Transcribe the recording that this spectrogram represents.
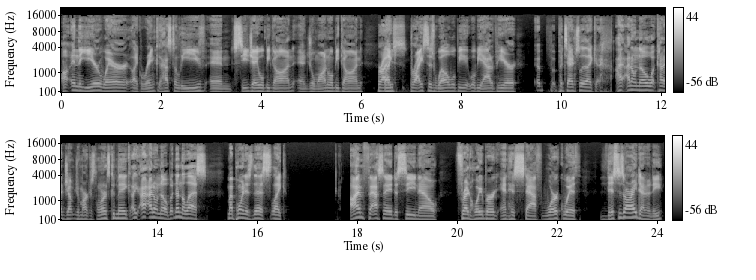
uh, in the year where like Rienk has to leave and CJ will be gone and Juwan will be gone. Bryce, like, Bryce as well will be will be out of here. Uh, potentially, like I, I don't know what kind of jump Jamarques Lawrence could make. Like I, I don't know, but nonetheless, my point is this: like I'm fascinated to see now Fred Hoiberg and his staff work with. This is our identity.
